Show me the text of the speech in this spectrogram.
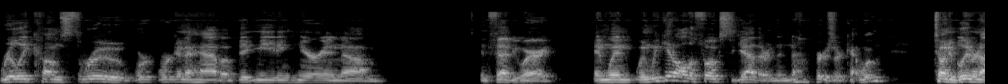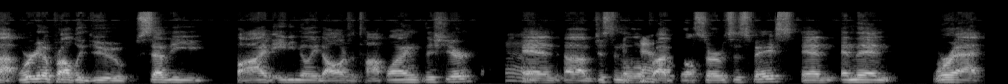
really comes through. We're, we're going to have a big meeting here in um, in February and when when we get all the folks together and the numbers are kind of, Tony, believe it or not, we're going to probably do 75, 80 million dollars of top line this year. And um, just in the little yeah. private wealth services space. And and then we're at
